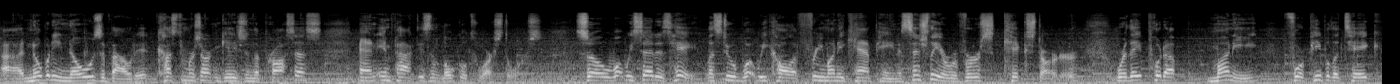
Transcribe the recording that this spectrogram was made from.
Uh, nobody knows about it, customers aren't engaged in the process, and impact isn't local to our stores. So what we said is, hey, let's do what we call a free money campaign, essentially a reverse Kickstarter, where they put up money for people to take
